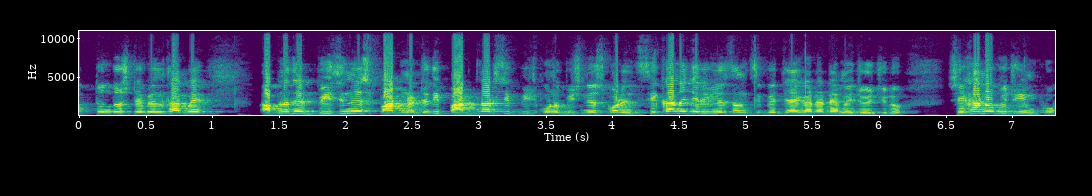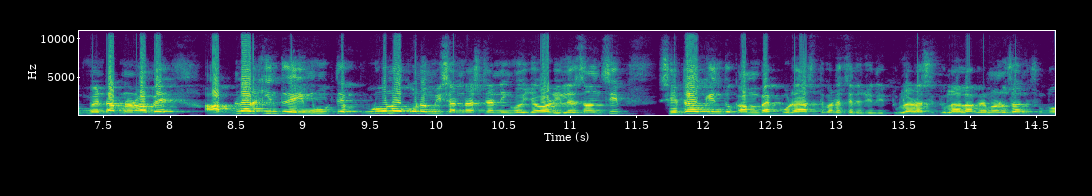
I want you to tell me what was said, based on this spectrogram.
অত্যন্ত স্টেবল থাকবে। আপনাদের বিজনেস পার্টনার যদি পার্টনারশিপ কোনো বিজনেস করেন, সেখানে যে রিলেশনশিপের জায়গাটা ড্যামেজ হয়েছিল, সেখানেও কিছু ইমপ্রুভমেন্ট আপনার হবে। আপনার কিন্তু এই মুহূর্তে পুরনো কোনো মিসআন্ডারস্ট্যান্ডিং হয়ে যাওয়া রিলেশনশিপ সেটাও কিন্তু কামব্যাক করে আসতে পারে। সেটা যদি তুলা রাশি তুলা লাগের মানুষ হন, শুধু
